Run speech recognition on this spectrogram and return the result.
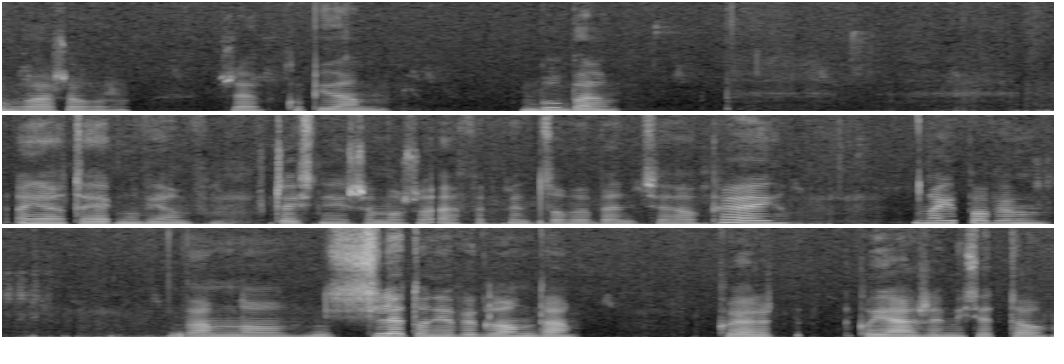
uważał, że kupiłam bubel. A ja, tak jak mówiłam wcześniej, że może efekt końcowy będzie ok. No i powiem Wam, no nic źle to nie wygląda. kojarzy, kojarzy mi się to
